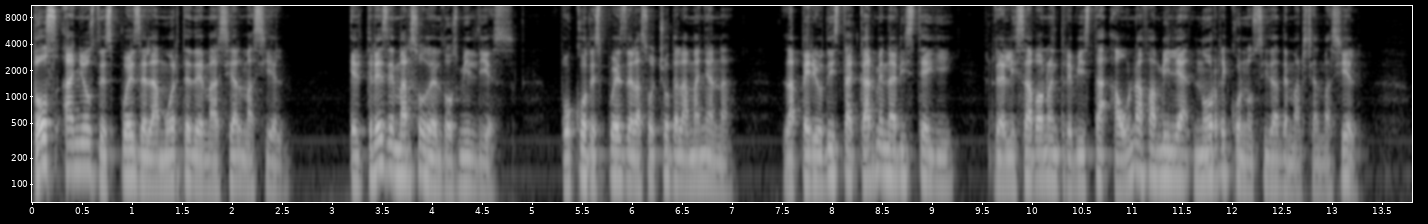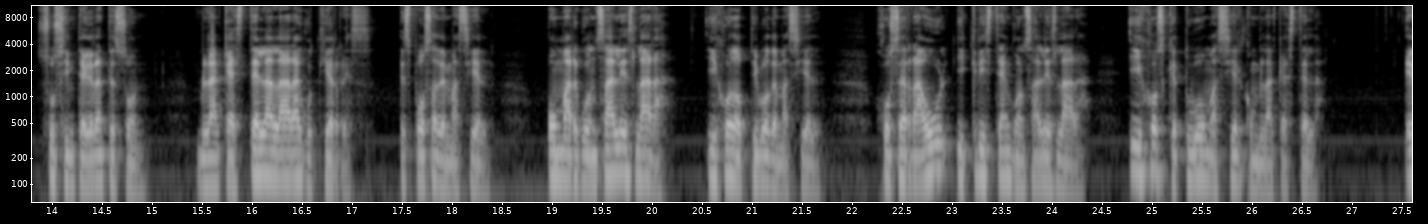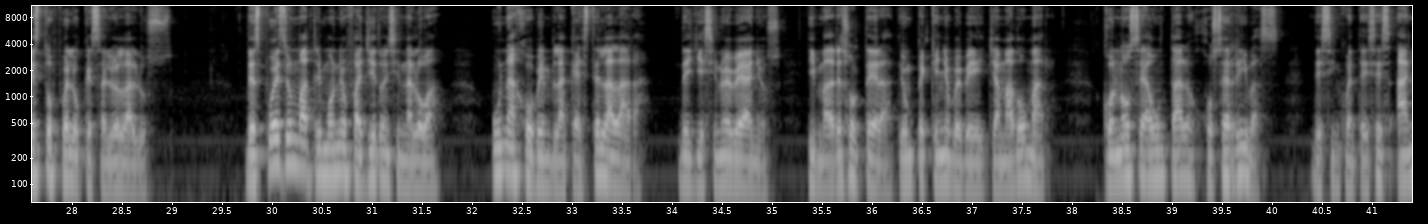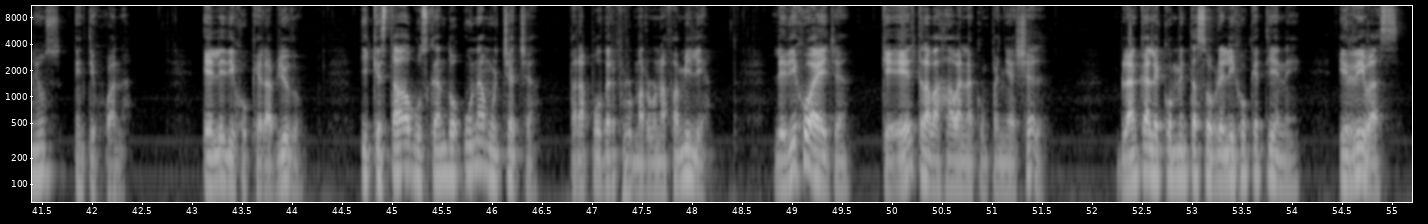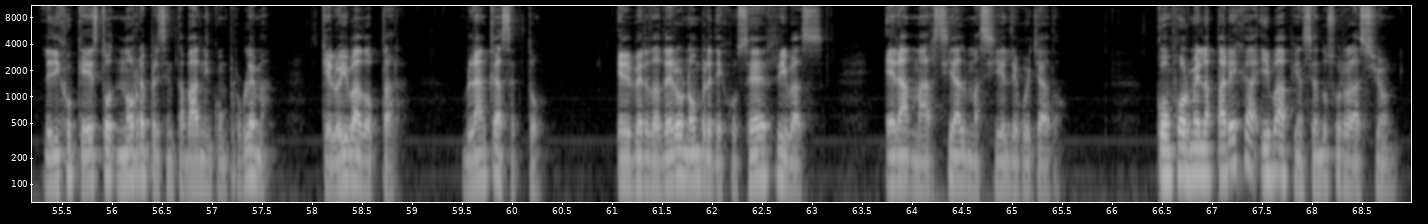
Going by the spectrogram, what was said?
Dos años después de la muerte de Marcial Maciel, el 3 de marzo del 2010, poco después de las 8 de la mañana, la periodista Carmen Aristegui realizaba una entrevista a una familia no reconocida de Marcial Maciel. Sus integrantes son Blanca Estela Lara Gutiérrez, esposa de Maciel, Omar González Lara, hijo adoptivo de Maciel, José Raúl y Cristian González Lara, hijos que tuvo Maciel con Blanca Estela. Esto fue lo que salió a la luz. Después de un matrimonio fallido en Sinaloa, una joven Blanca Estela Lara, de 19 años y madre soltera de un pequeño bebé llamado Omar, conoce a un tal José Rivas, de 56 años, en Tijuana. Él le dijo que era viudo y que estaba buscando una muchacha para poder formar una familia. Le dijo a ella que él trabajaba en la compañía Shell. Blanca le comenta sobre el hijo que tiene y Rivas le dijo que esto no representaba ningún problema, que lo iba a adoptar. Blanca aceptó. El verdadero nombre de José Rivas era Marcial Maciel de Gollado. Conforme la pareja iba afianzando su relación,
